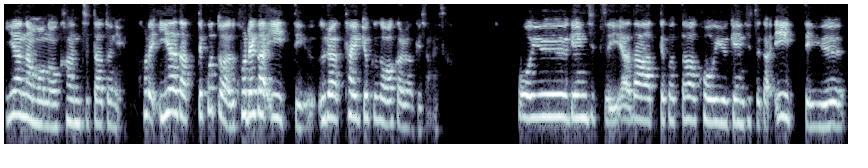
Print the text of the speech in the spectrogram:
嫌なものを感じた後に、これ嫌だってことはこれがいいっていう裏対局がわかるわけじゃないですか。こういう現実嫌だってことはこういう現実がいいっていう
